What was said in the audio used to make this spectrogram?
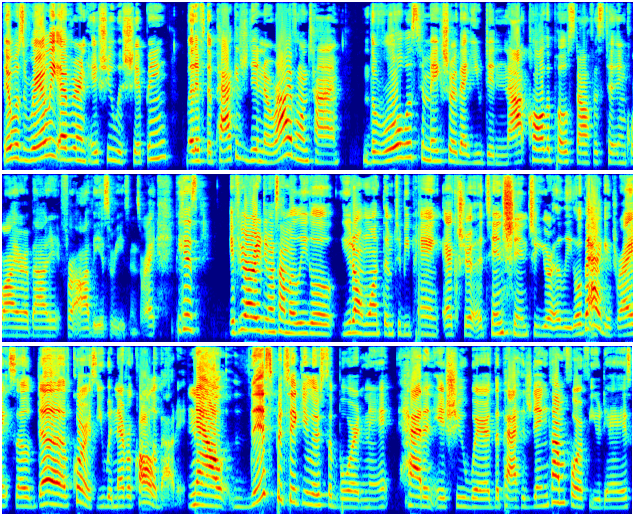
There was rarely ever an issue with shipping, but if the package didn't arrive on time, the rule was to make sure that you did not call the post office to inquire about it for obvious reasons, right? Because if you're already doing something illegal, you don't want them to be paying extra attention to your illegal baggage, right? So, duh, of course, you would never call about it. Now, this particular subordinate had an issue where the package didn't come for a few days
